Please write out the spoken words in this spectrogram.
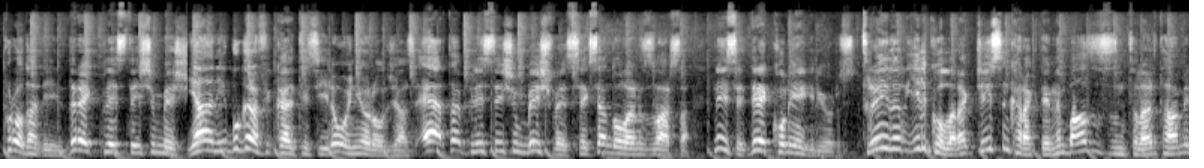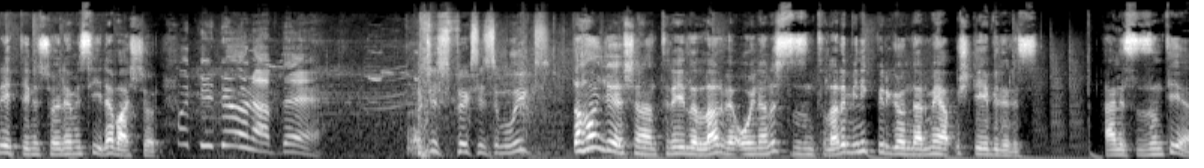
Pro'da değil, direkt PlayStation 5. Yani bu grafik kalitesiyle oynuyor olacağız. Eğer tabii PlayStation 5 ve 80 dolarınız varsa. Neyse direkt konuya giriyoruz. Trailer ilk olarak Jason karakterinin bazı sızıntıları tamir ettiğini söylemesiyle başlıyor. What you doing up there? I'm just fixing some leaks. Daha önce yaşanan trailerlar ve oynanış sızıntıları minik bir gönderme yapmış diyebiliriz. Hani sızıntı ya.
